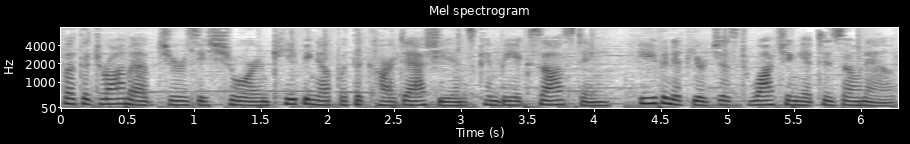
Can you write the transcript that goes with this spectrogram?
But the drama of Jersey Shore and keeping up with the Kardashians can be exhausting, even if you're just watching it to zone out.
